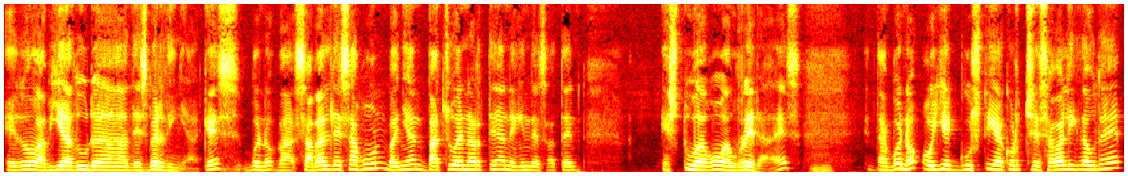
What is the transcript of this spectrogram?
edo abiadura desberdinak, ez? Bueno, ba, zabal dezagun, baina batzuen artean egin dezaten estuago aurrera, ez? Mm Eta, bueno, hoiek guztiak hortxe zabalik daude,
